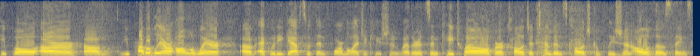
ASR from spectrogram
people are, um, you probably are all aware of equity gaps within formal education, whether it's in K-12 or college attendance, college completion, all of those things.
